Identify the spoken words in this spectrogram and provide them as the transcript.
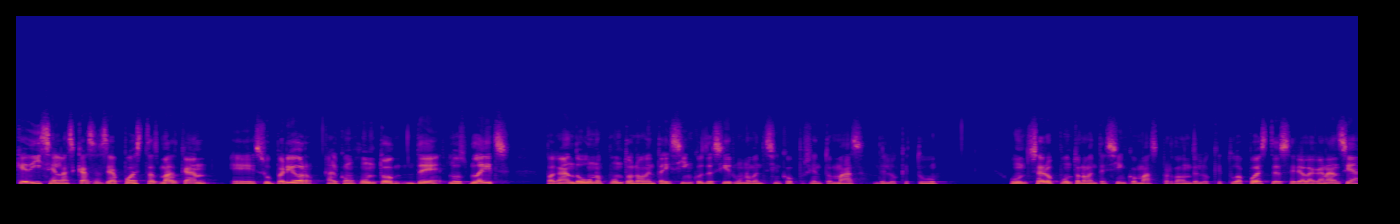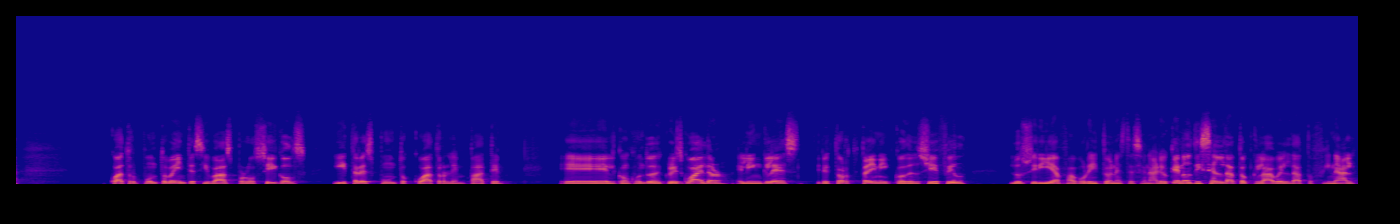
¿Qué dicen las casas de apuestas? Marcan eh, superior al conjunto de los Blades, pagando 1.95, es decir, un 95% más de lo que tú un 0.95 más, perdón, de lo que tú apuestes sería la ganancia, 4.20 si vas por los Eagles y 3.4 el empate. El conjunto de Chris Wilder, el inglés, director técnico del Sheffield, luciría favorito en este escenario. ¿Qué nos dice el dato clave, el dato final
